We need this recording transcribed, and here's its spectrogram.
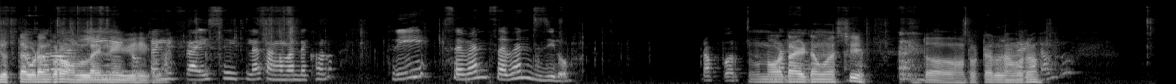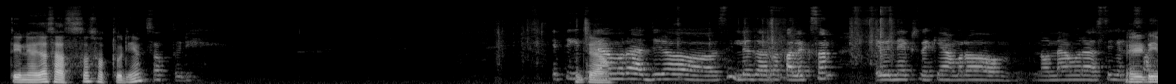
ଜୋତା ଗୁଡାଙ୍କର ଅନଲାଇନ ହେଇଥିଲା ପ୍ରାଇସ୍ ହେଇଥିଲା ସାଙ୍ଗମାନେ ଦେଖନ୍ତୁ three seven seven zero proper ନଅଟା ଆଇଟମ୍ ଆସିଛି ତ ଟୋଟାଲ ଆମର ତିନି ହଜାର ସାତଶହ ସତୁରି ସତୁରି ଏତିକି ଥିଲା ଆମର ଆଜିର ସିଲେଜର କଲେକ୍ସନ ଏବେ ନେକ୍ସଟ ଦେଖିବା ଆମର ନନା ଆମର ଆସିଗଲେ ଏଇଠି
